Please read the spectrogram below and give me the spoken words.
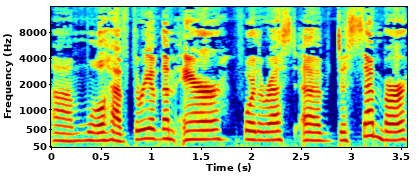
Um, we'll have three of them air for the rest of December,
